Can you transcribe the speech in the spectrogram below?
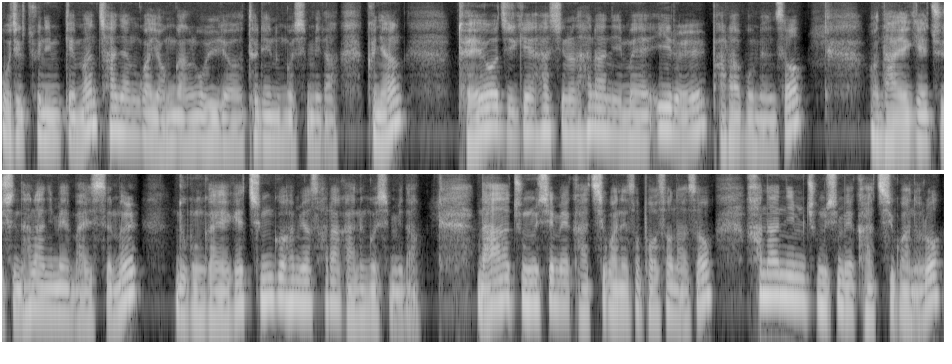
오직 주님께만 찬양과 영광을 올려 드리는 살아가는 것입니다. 그냥 되어지게 하시는 하나님의 일을 바라보면서 어, 나에게 주신 하나님의 말씀을 누군가에게 증거하며 살아가는 것입니다. 나 중심의 가치관에서 벗어나서 하나님 중심의 가치관으로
